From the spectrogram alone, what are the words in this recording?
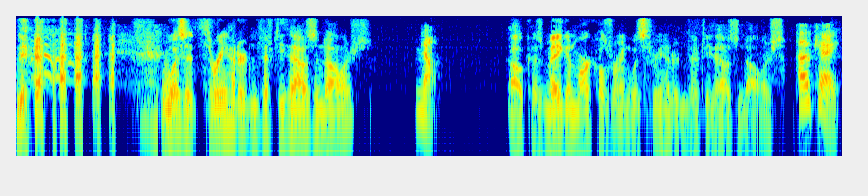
Was it three hundred and fifty thousand dollars? no. Oh, because Meghan Markle's ring was three hundred and fifty thousand dollars. Okay.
